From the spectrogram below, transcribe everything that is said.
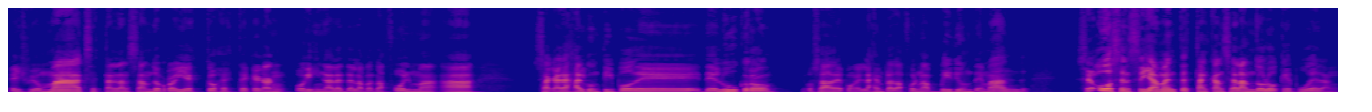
HBO Max, están lanzando proyectos este, que eran originales de la plataforma a sacarles algún tipo de, de lucro, o sea, de ponerlas en plataformas video on demand, o sencillamente están cancelando lo que puedan,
